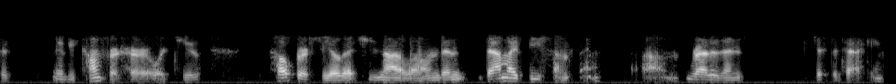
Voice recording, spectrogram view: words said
to maybe comfort her or to help her feel that she's not alone, then that might be something um, rather than just attacking.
